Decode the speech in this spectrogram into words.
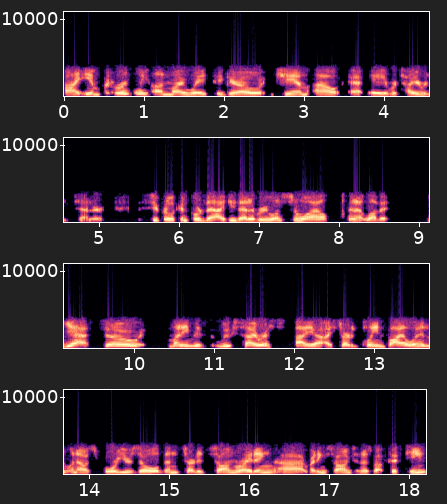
I am currently on my way to go jam out at a retirement center super looking forward to that. I do that every once in a while, and I love it. Yeah, so my name is Luke Cyrus. I, uh, I started playing violin when I was four years old, then started songwriting, uh, writing songs when I was about 15.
